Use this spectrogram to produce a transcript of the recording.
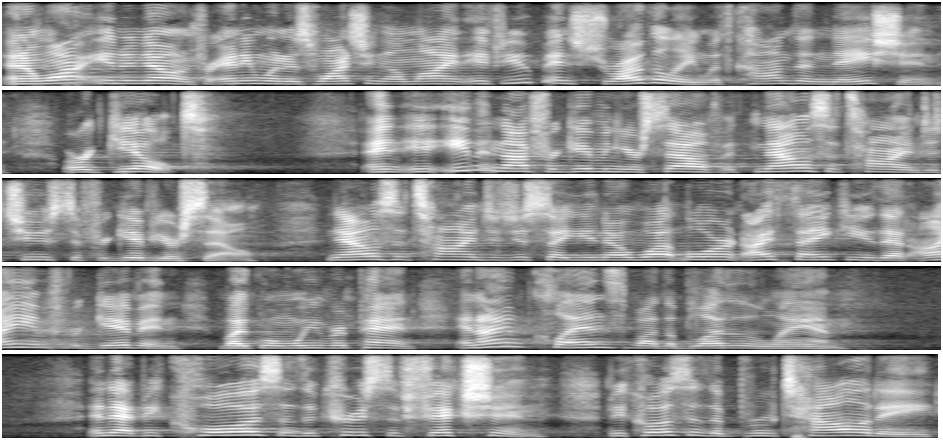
And I want you to know, and for anyone who's watching online, if you've been struggling with condemnation or guilt, and even not forgiving yourself, now is the time to choose to forgive yourself. Now is the time to just say, you know what, Lord, I thank you that I am forgiven, like when we repent, and I am cleansed by the blood of the Lamb. And that because of the crucifixion, because of the brutality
